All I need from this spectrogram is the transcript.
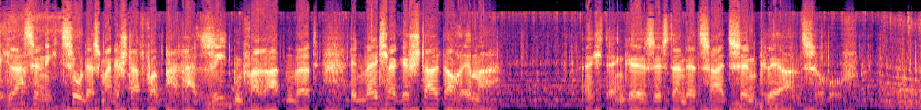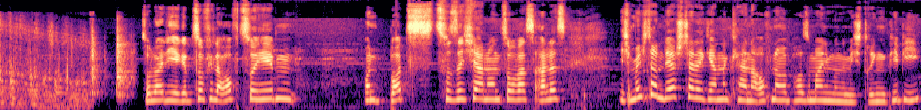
Ich lasse nicht zu, dass meine Stadt von Parasiten verraten wird, in welcher Gestalt auch immer. Ich denke, es ist an der Zeit, Sinclair anzurufen. So Leute, hier gibt es so viel aufzuheben und Bots zu sichern und sowas alles. Ich möchte an der Stelle gerne eine kleine Aufnahmepause machen. Ich muss nämlich dringend Pipi.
